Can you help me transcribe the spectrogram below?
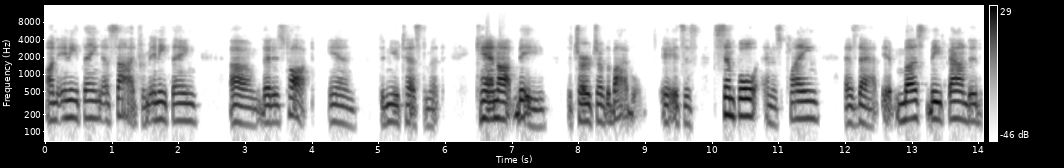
on anything aside from anything um, that is taught in the New Testament, cannot be the church of the Bible. It's as simple and as plain as that. It must be founded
